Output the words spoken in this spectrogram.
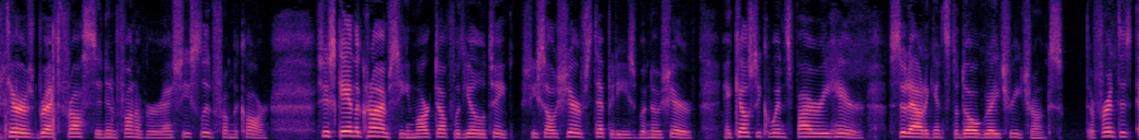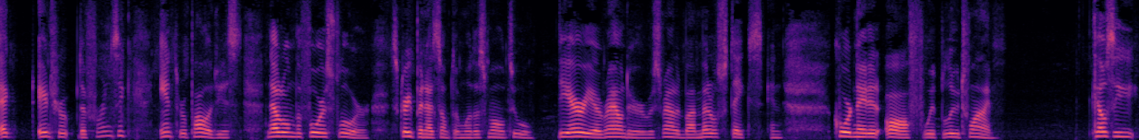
Tara's breath frosted in front of her as she slid from the car. She scanned the crime scene marked off with yellow tape. She saw sheriff's deputies, but no sheriff, and Kelsey Quinn's fiery hair stood out against the dull gray tree trunks. The forensic, the forensic anthropologist knelt on the forest floor, scraping at something with a small tool. The area around her was surrounded by metal stakes and cordoned off with blue twine. Kelsey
